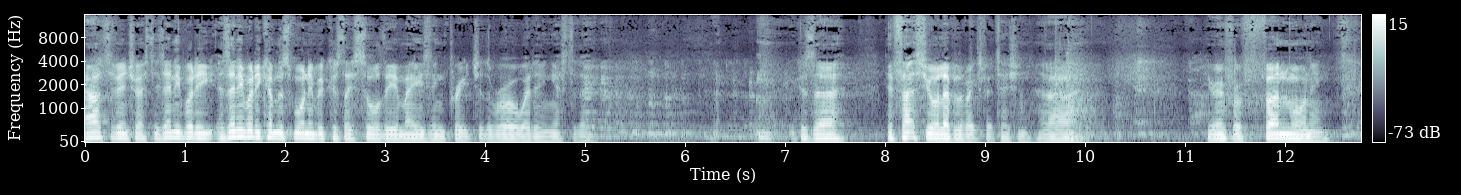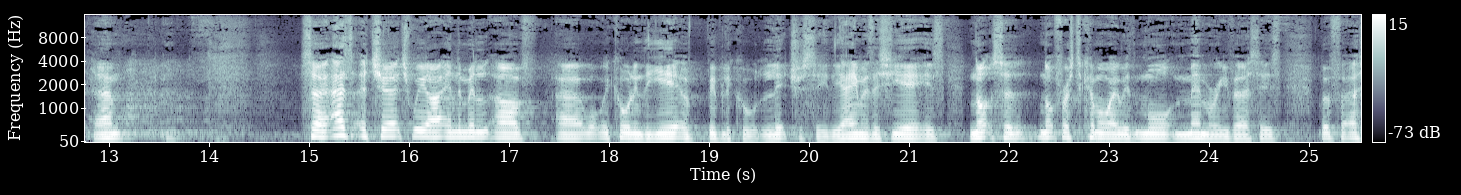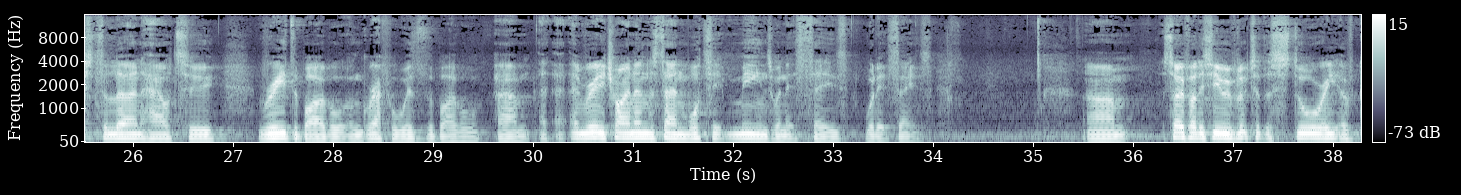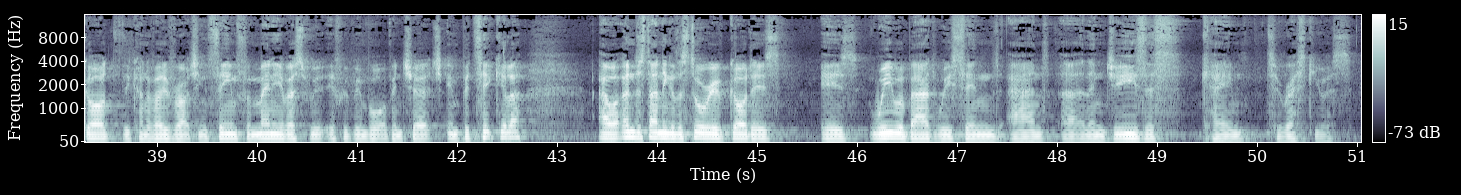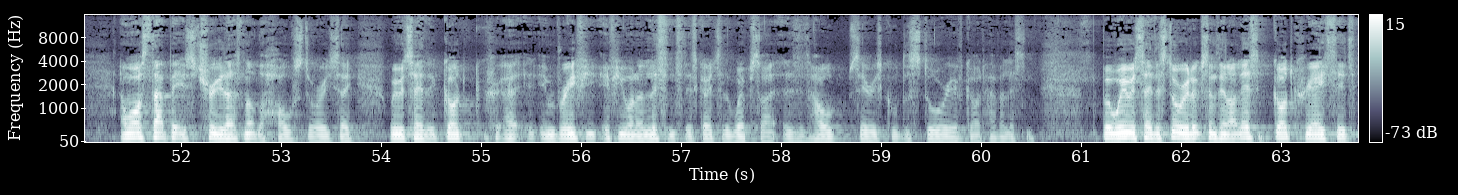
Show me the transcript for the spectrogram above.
Out of interest, is anybody, has anybody come this morning because they saw the amazing preach at the royal wedding yesterday? because uh, if that's your level of expectation, uh, you're in for a fun morning. Um, so, as a church, we are in the middle of uh, what we're calling the year of biblical literacy. The aim of this year is not, so, not for us to come away with more memory verses, but for us to learn how to read the Bible and grapple with the Bible um, and really try and understand what it means when it says what it says. Um, so far this year, we've looked at the story of God, the kind of overarching theme for many of us, if we've been brought up in church in particular. Our understanding of the story of God is, is we were bad, we sinned, and, uh, and then Jesus came to rescue us. And whilst that bit is true, that's not the whole story. So we would say that God, uh, in brief, if you want to listen to this, go to the website. There's a whole series called The Story of God. Have a listen. But we would say the story looks something like this God created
